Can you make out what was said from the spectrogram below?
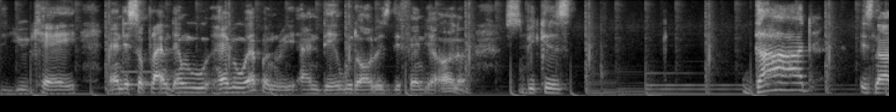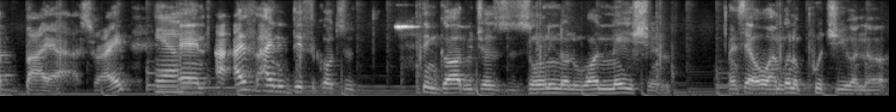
the UK, and they supply them with heavy weaponry, and they would always defend their honor because God is not biased, right? Yeah. And I, I find it difficult to think God would just zone in on one nation and say, "Oh, I'm going to put you on a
